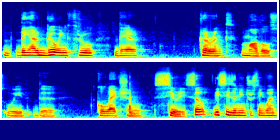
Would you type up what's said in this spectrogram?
they are going through their current models with the collection series. So this is an interesting one.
